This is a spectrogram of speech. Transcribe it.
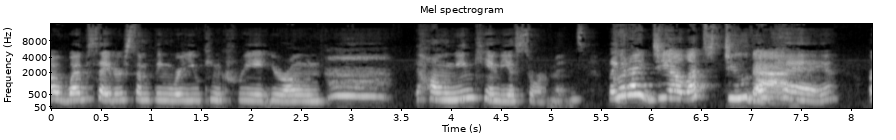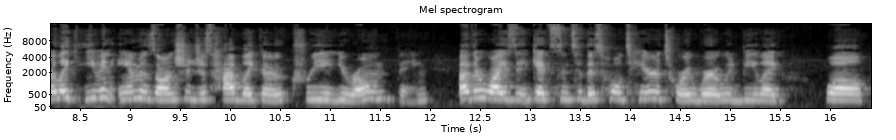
a website or something where you can create your own Halloween candy assortments. Like Good idea. Let's do that. Okay. Or like even Amazon should just have like a create your own thing. Otherwise it gets into this whole territory where it would be like, well,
